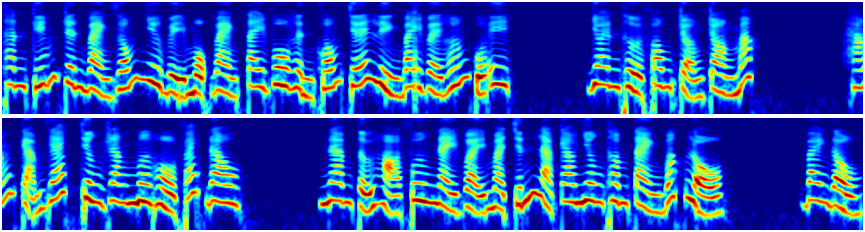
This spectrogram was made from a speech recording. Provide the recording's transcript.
thanh kiếm trên bàn giống như bị một bàn tay vô hình khống chế liền bay về hướng của y. Do anh Thừa Phong trợn tròn mắt, hắn cảm giác chân răng mơ hồ phát đau. Nam tử họ Phương này vậy mà chính là cao nhân thâm tàn bất lộ. Ban đầu,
